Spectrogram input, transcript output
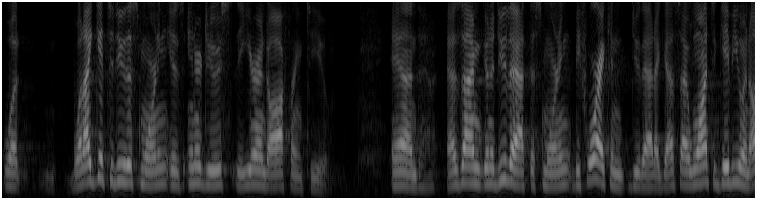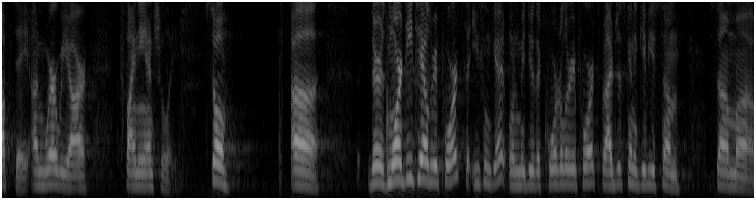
what, what I get to do this morning is introduce the year end offering to you. And as I'm going to do that this morning, before I can do that, I guess, I want to give you an update on where we are financially. So, uh, there's more detailed reports that you can get when we do the quarterly reports, but I'm just going to give you some, some uh,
